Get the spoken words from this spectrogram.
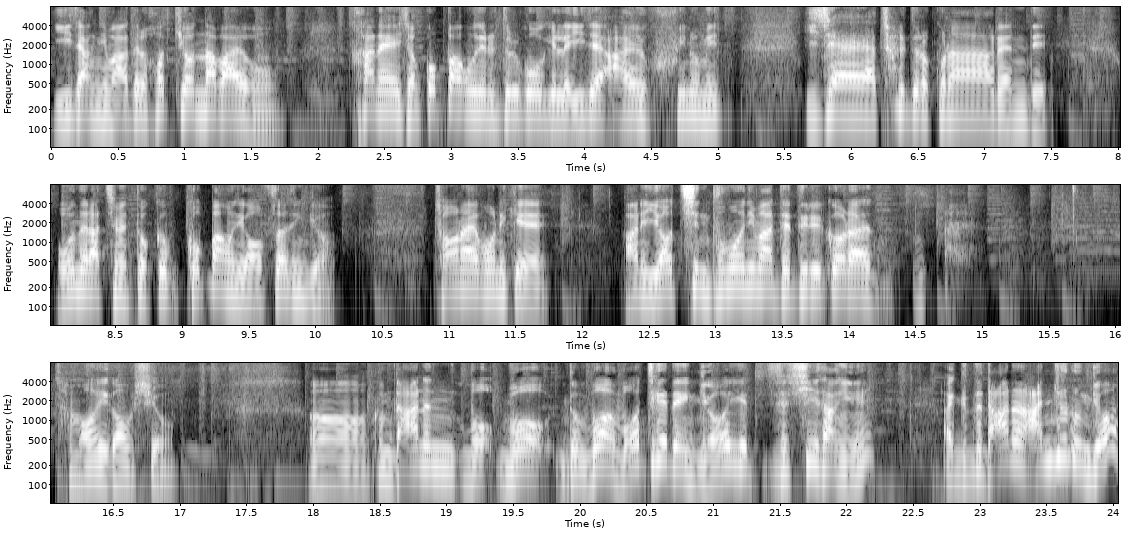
이장님 아들 헛 키웠나 봐요. 카네이션 꽃바구니를 들고 오길래 이제 아유 이놈이 이제야 철들었구나 그랬는데 오늘 아침에 또그 꽃바구니가 없어진겨. 전화해 보니까 아니 여친 부모님한테 드릴 거라 참 어이가 없슈. 어 그럼 나는 뭐 뭐 뭐 뭐, 어떻게 된겨 이게 시상이? 아 근데 나는 안 주는겨?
